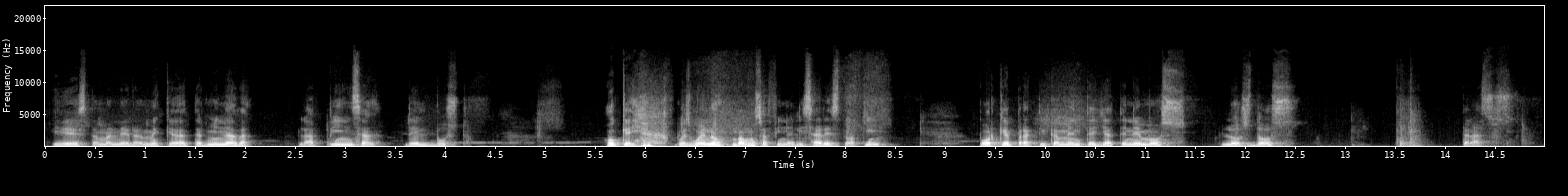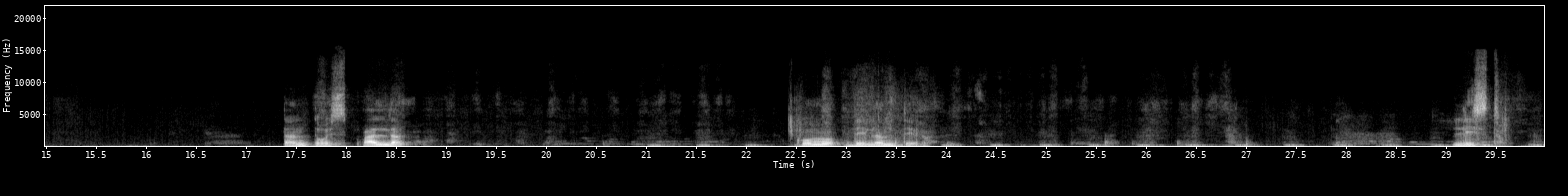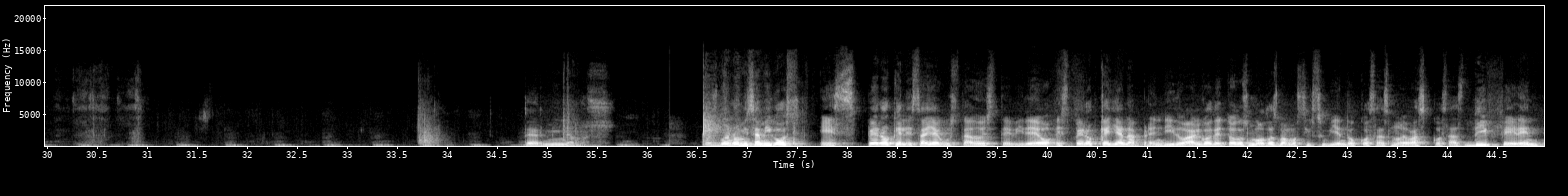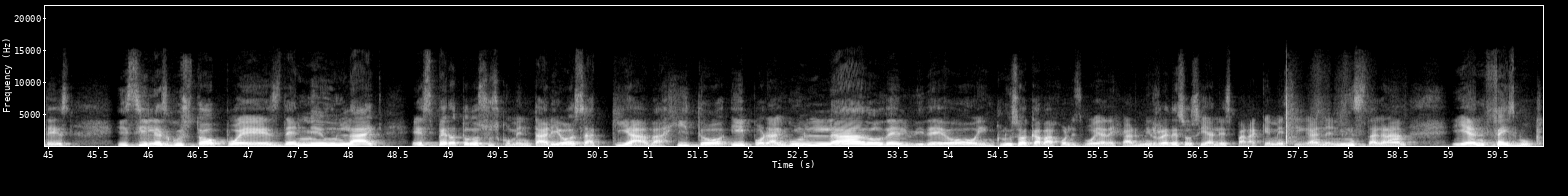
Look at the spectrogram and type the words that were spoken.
Y de esta manera me queda terminada la pinza del busto. Ok, pues bueno, vamos a finalizar esto aquí porque prácticamente ya tenemos los dos trazos. Tanto espalda como delantero. Listo. Terminamos. Pues bueno, mis amigos, espero que les haya gustado este video, espero que hayan aprendido algo, de todos modos vamos a ir subiendo cosas nuevas, cosas diferentes, y si les gustó, pues denme un like, Espero todos sus comentarios aquí abajito y por algún lado del video o incluso acá abajo les voy a dejar mis redes sociales para que me sigan en Instagram y en Facebook.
